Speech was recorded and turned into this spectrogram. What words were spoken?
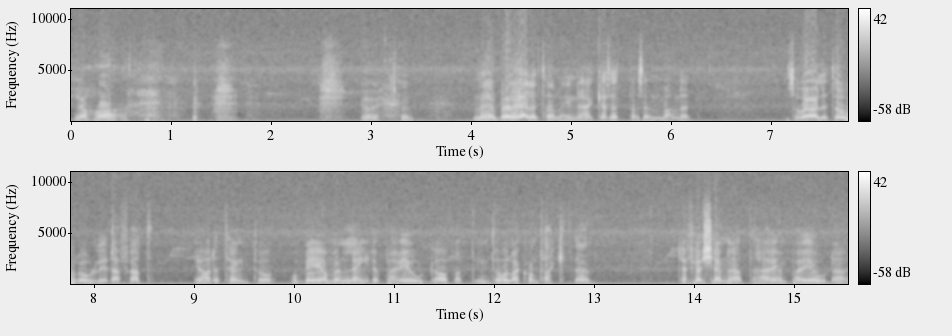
Jaha. När jag började tala in det här kassettbassändbandet så var jag lite orolig därför att jag hade tänkt att, att be om en längre period av att inte hålla kontakten. Därför jag känner att det här är en period där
